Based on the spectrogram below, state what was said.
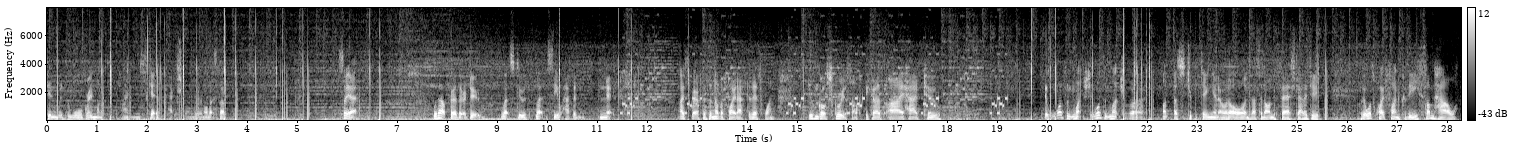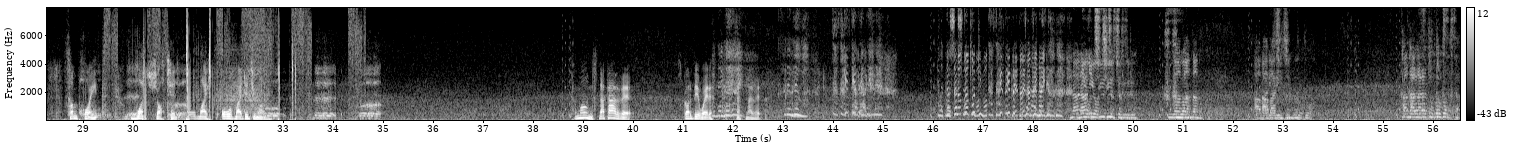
in with the War Greymon a few times, get his attack stronger and all that stuff. So yeah, without further ado, let's do. Let's see what happens next. I swear, if there's another fight after this one, you can go screw yourself because I had to. It wasn't much. It wasn't much of a a stupid thing, you know, at all. And that's an unfair strategy. But it was quite fun because he somehow, some point, one-shotted all my all of my Digimon. Come on, snap out of it. There's got to be a way to snap out of it. 私の時も助けてくれたじゃないですか何を躊躇する不安なのかあまり自分と必ず届くさ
